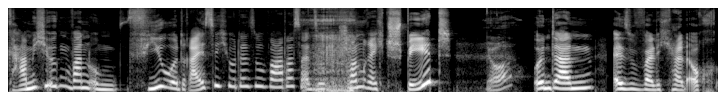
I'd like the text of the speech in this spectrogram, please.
kam ich irgendwann um 4.30 Uhr oder so war das, also schon recht spät. Ja. Und dann, also weil ich halt auch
